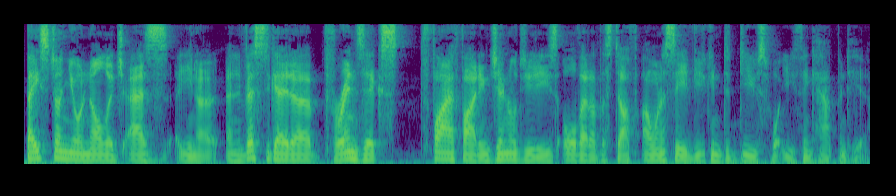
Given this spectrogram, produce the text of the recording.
based on your knowledge as you know an investigator, forensics, firefighting, general duties, all that other stuff, I want to see if you can deduce what you think happened here.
